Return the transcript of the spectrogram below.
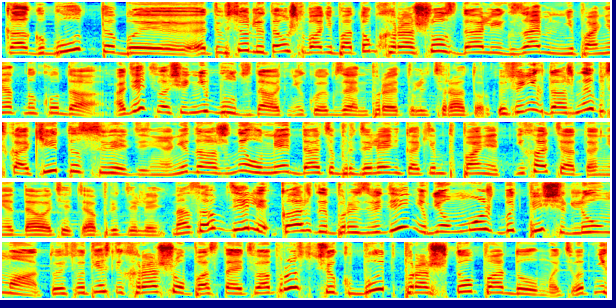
как будто бы это все для того, чтобы они потом хорошо сдали экзамен непонятно куда. А дети вообще не будут сдавать никакой экзамен про эту литературу. То есть у них должны быть какие-то сведения, они должны уметь дать определение каким-то понятиям. Не хотят они отдавать эти определения. На самом деле, каждое произведение, в нем может быть пища для ума. То есть вот если хорошо поставить вопрос, человек будет про что подумать. Вот не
